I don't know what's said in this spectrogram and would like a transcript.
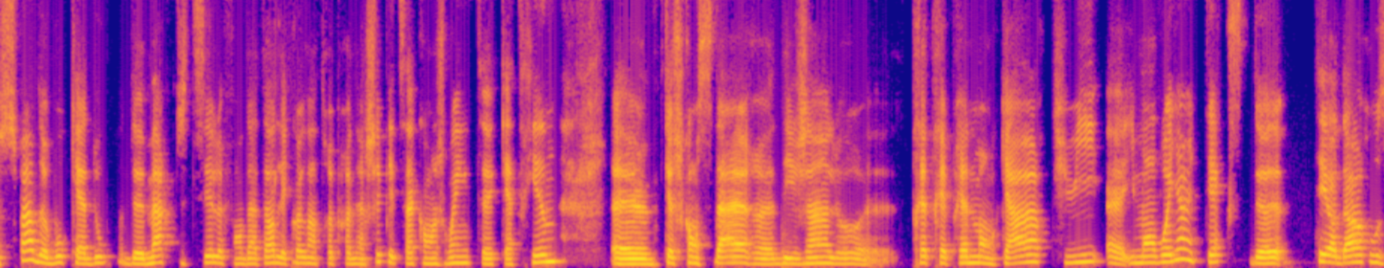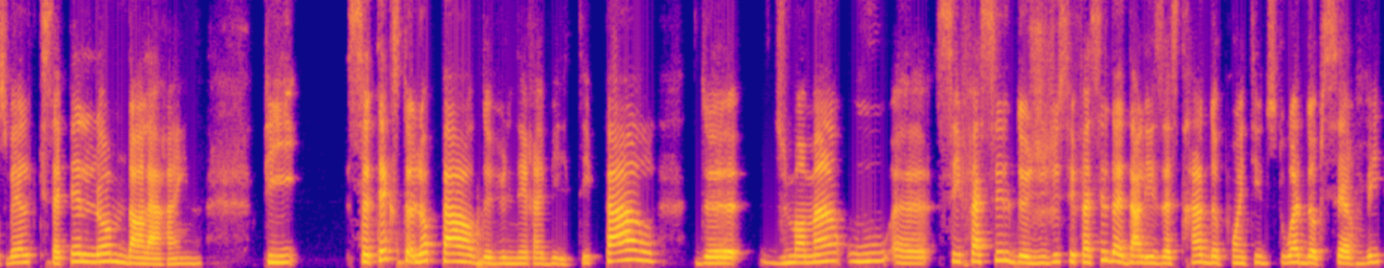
super de beau cadeau de Marc Dutil, le fondateur de l'école d'entrepreneurship et de sa conjointe euh, Catherine, euh, que je considère des gens là, très, très près de mon cœur. Puis, ils m'ont envoyé un texte de Theodore Roosevelt qui s'appelle L'homme dans l'arène. Puis, ce texte-là parle de vulnérabilité, parle de du moment où euh, c'est facile de juger, c'est facile d'être dans les estrades, de pointer du doigt, d'observer,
